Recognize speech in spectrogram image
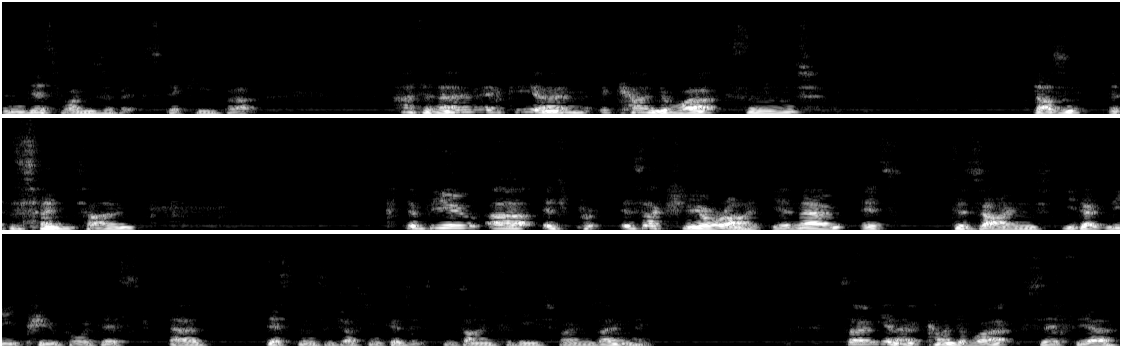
and this one's a bit sticky, but I don't know, it, you know, it kind of works and doesn't at the same time. The view uh, is is actually all right, you know. It's designed. You don't need pupil dis, uh, distance adjustment because it's designed for these phones only. So you know, it kind of works if your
